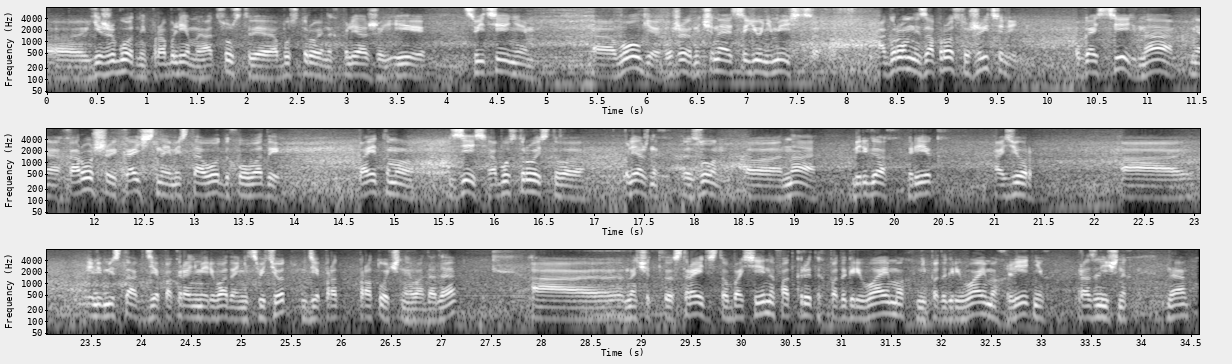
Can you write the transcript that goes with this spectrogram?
Э, ежегодной проблемы отсутствия обустроенных пляжей и цветением э, Волги уже начиная с июня месяца огромный запрос у жителей, у гостей на э, хорошие, качественные места отдыха у воды. Поэтому здесь обустройство пляжных зон на берегах рек, озер а, или в местах, где, по крайней мере, вода не цветет, где проточная вода, да, а, значит, строительство бассейнов открытых, подогреваемых, неподогреваемых, летних, различных, да,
